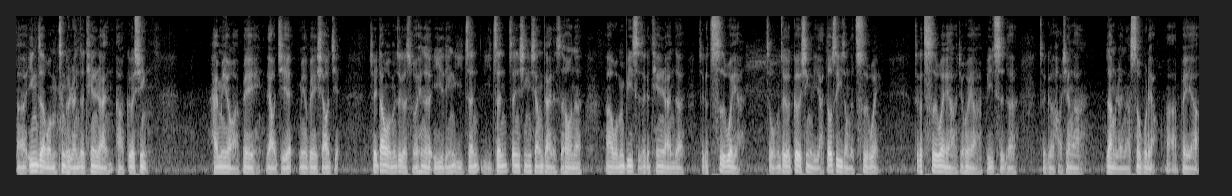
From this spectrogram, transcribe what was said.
呃因着我们这个人的天然啊个性。还没有啊被了结，没有被消减，所以当我们这个所谓的以灵以真以真真心相待的时候呢，啊，我们彼此这个天然的这个刺猬啊，在我们这个个性里啊，都是一种的刺猬，这个刺猬啊，就会啊彼此的这个好像啊让人啊受不了啊被啊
